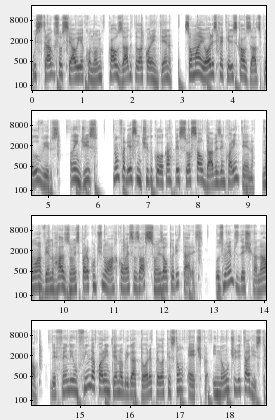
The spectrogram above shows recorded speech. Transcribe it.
o estrago social e econômico causado pela quarentena são maiores que aqueles causados pelo vírus. Além disso, não faria sentido colocar pessoas saudáveis em quarentena, não havendo razões para continuar com essas ações autoritárias. Os membros deste canal defendem um fim da quarentena obrigatória pela questão ética e não utilitarista.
